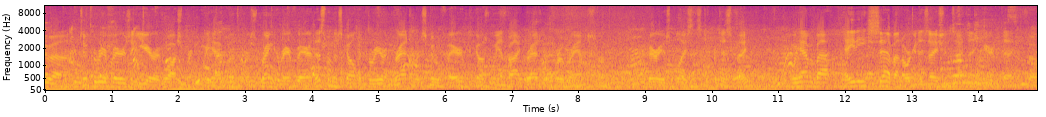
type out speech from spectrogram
two career fairs a year at Washburn. We have our spring career fair. This one is called the Career and Graduate School Fair because we invite graduate programs from various places to participate. We have about 87 organizations, I think, here today, so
